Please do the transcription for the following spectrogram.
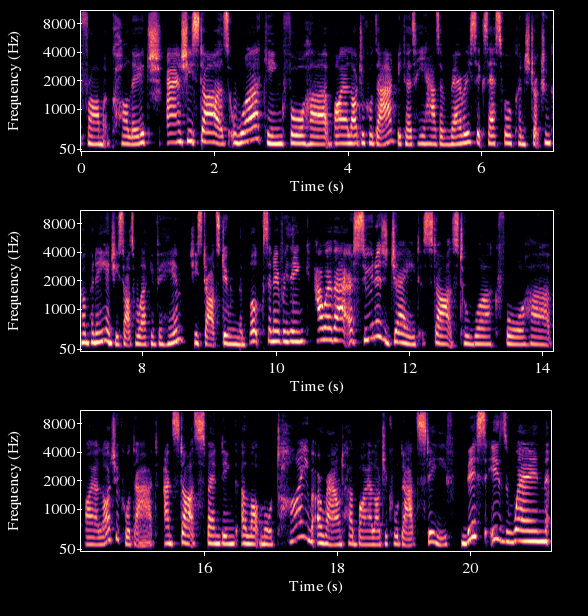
from college and she starts working for her biological dad because he has a very successful construction company and she starts working for him. She starts doing the books and everything. However, as soon as Jade starts to work for her biological dad and starts spending a lot more time around her biological dad, Steve, this is when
